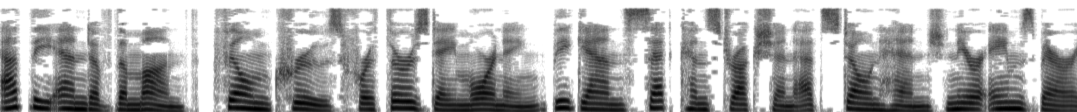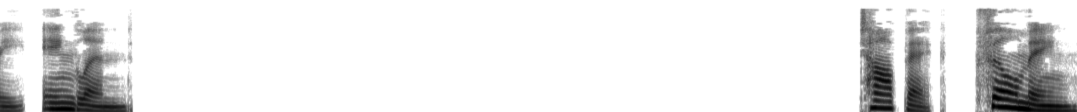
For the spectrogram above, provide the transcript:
At the end of the month, film crews for Thursday Morning began set construction at Stonehenge near Amesbury, England. Filming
